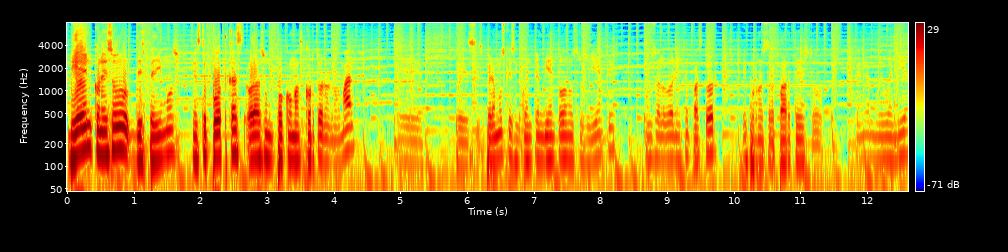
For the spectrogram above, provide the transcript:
Bien, con eso despedimos este podcast. Ahora es un poco más corto de lo normal. Pues esperamos que se encuentren bien todos nuestros oyentes. Un saludo al Inge Pastor y por nuestra parte es todo. Tengan muy buen día.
